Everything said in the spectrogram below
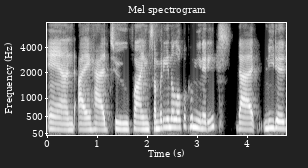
And I had to find somebody in the local community that needed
